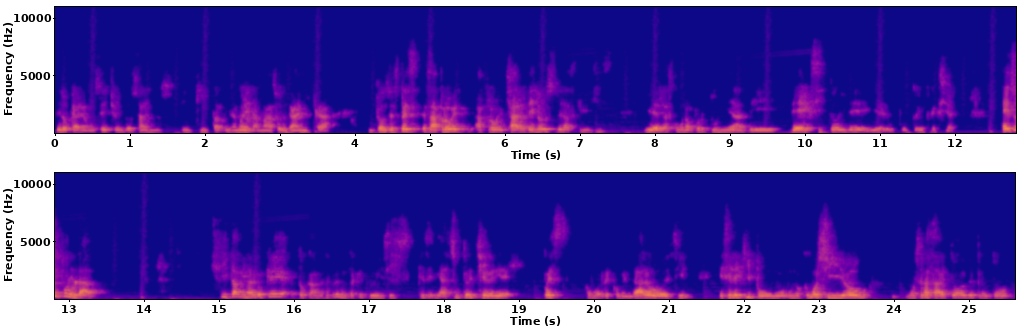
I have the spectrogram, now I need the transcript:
de lo que habíamos hecho en dos años en Kipa de una manera más orgánica. Entonces, pues es aprovechar de, los, de las crisis y verlas como una oportunidad de, de éxito y de, y un punto de inflexión. Eso por un lado. Y también algo que, tocando esa pregunta que tú dices, que sería súper chévere, pues como recomendar o decir, es el equipo. Uno, uno como CEO no se la sabe todo, de pronto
